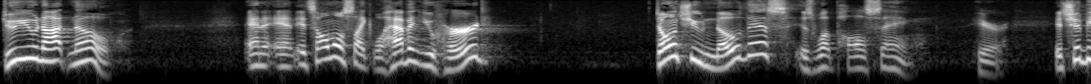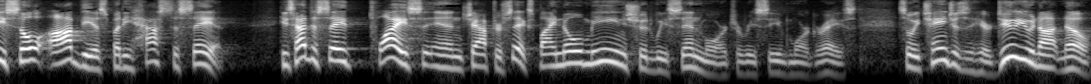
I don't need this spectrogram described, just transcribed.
Do you not know? And, and it's almost like, well, haven't you heard? Don't you know this? Is what Paul's saying here. It should be so obvious, but he has to say it. He's had to say twice in chapter 6 by no means should we sin more to receive more grace. So he changes it here. Do you not know?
